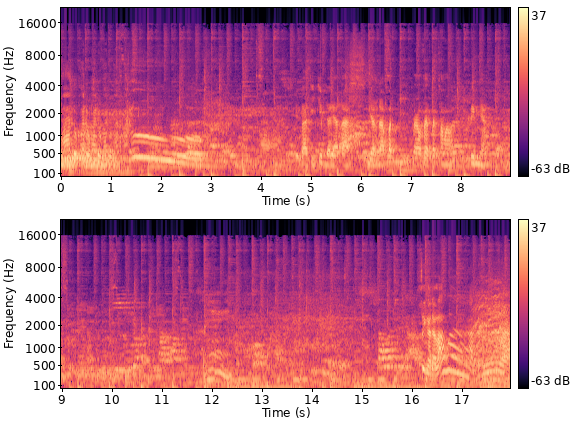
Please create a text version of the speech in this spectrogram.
Aduk, aduk, aduk, aduk, aduk. Kita cicip dari atas biar dapat vel velvet sama krimnya. Hmm. Sih nggak ada lawan. Nah.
